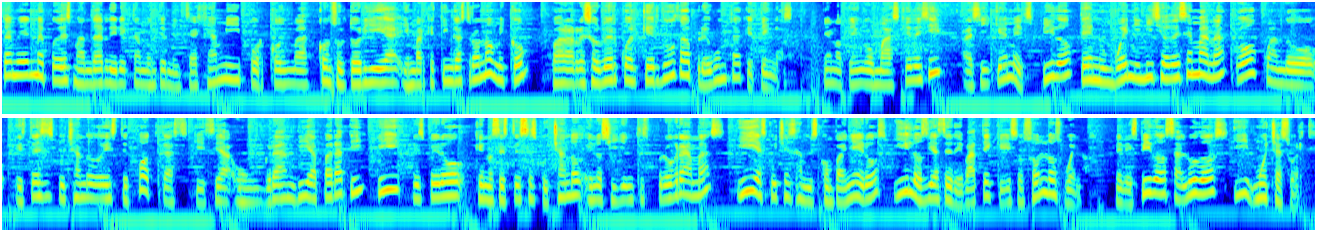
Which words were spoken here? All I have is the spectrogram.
También me puedes mandar directamente mensaje a mí por Coima Consultoría y Marketing Gastronómico para resolver cualquier duda o pregunta que tengas ya no tengo más que decir, así que me despido, ten un buen inicio de semana o cuando estés escuchando este podcast que sea un gran día para ti y espero que nos estés escuchando en los siguientes programas y escuches a mis compañeros y los días de debate que esos son los buenos. Me despido, saludos y mucha suerte.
